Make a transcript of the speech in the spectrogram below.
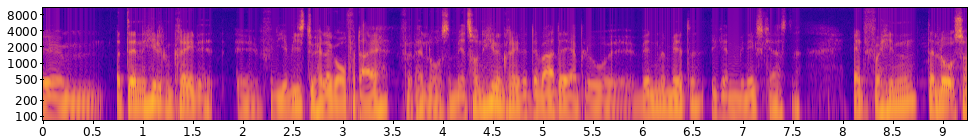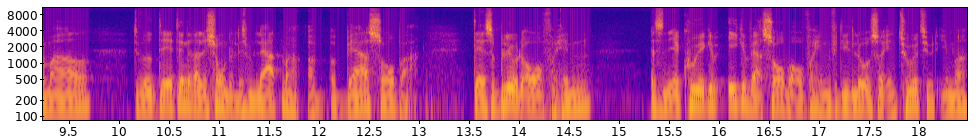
Øhm, og den helt konkrete, øh, fordi jeg vidste det jo heller ikke over for dig for et halvt år siden, men jeg tror den helt konkrete, det var da jeg blev øh, ven med Mette, igen min ekskæreste, at for hende, der lå så meget, du ved, det er den relation, der ligesom lærte mig at, at være sårbar. Da jeg så blev det over for hende, altså jeg kunne ikke, ikke være sårbar over for hende, fordi det lå så intuitivt i mig.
